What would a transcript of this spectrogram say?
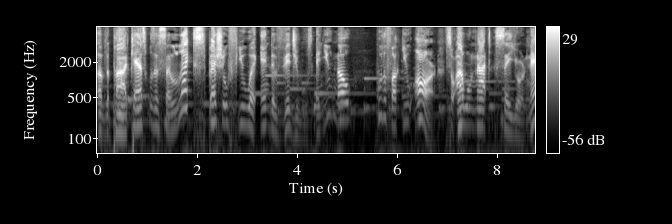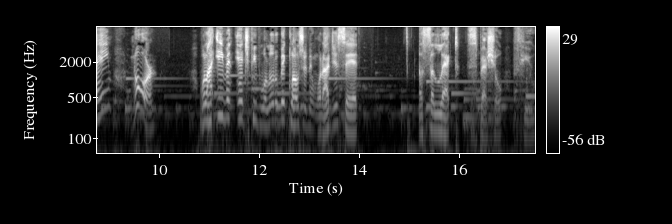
of the podcast was a select special few individuals, and you know who the fuck you are. So I will not say your name, nor will I even inch people a little bit closer than what I just said. A select special few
